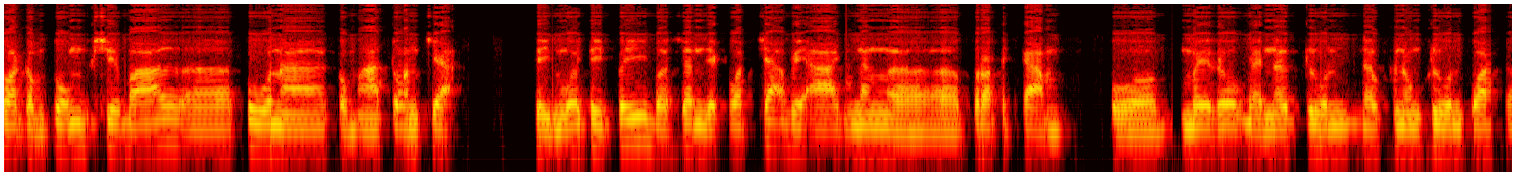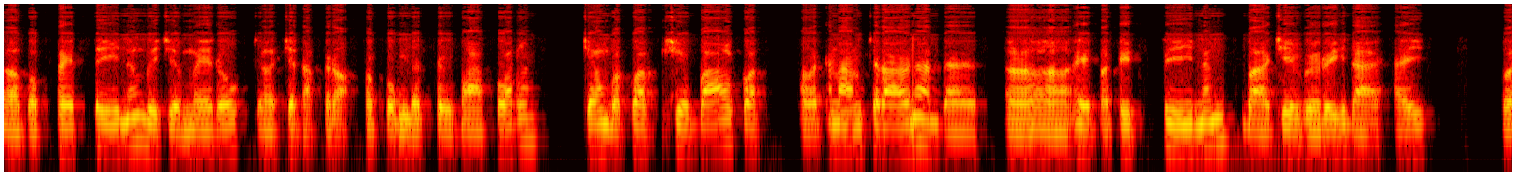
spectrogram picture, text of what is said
គាត់កំពុងព្យាបាលគួរណាកុំអាចតន់ចាក់ទី1ទី2បើសិនជាគាត់ចាក់វាអាចនឹងប្រតិកម្មព្រោះមេរោគដែលនៅខ្លួននៅក្នុងខ្លួនគាត់ប្រភេទ C ហ្នឹងវាជាមេរោគចិត្តអាក្រក់កំពុងតែធ្វើបាបគាត់អញ្ចឹងបើគាត់ព្យាបាលគាត់ប្រើថ្នាំច្រើនណាដែលអេប៉ាទីត C ហ្នឹងបើជាវីរុសដែរហើយបើ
